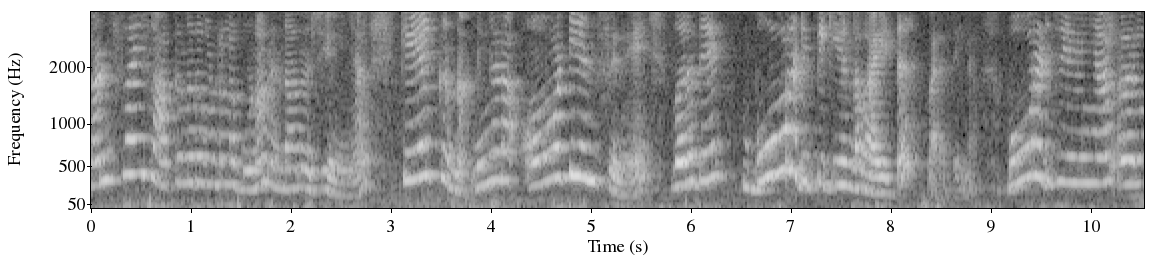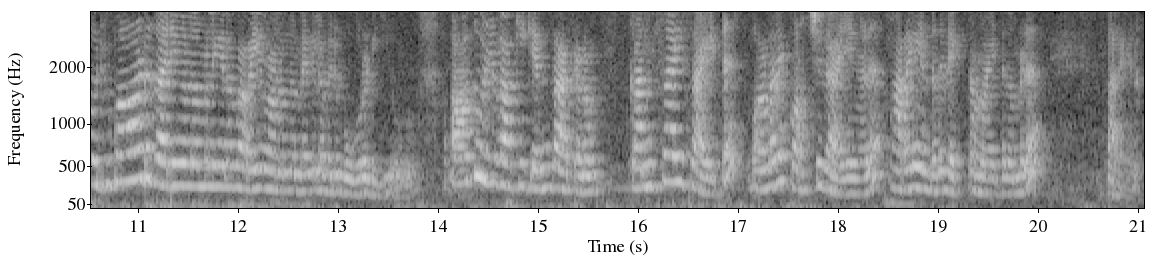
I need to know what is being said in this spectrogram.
കൺസൈസ് ആക്കുന്നത് കൊണ്ടുള്ള ഗുണം എന്താന്ന് വെച്ച് കഴിഞ്ഞാൽ കേൾക്കുന്ന നിങ്ങളുടെ ഓഡിയൻസിനെ വെറുതെ ബോറടിപ്പിക്കേണ്ടതായിട്ട് വരത്തില്ല. ബോറടിച്ചു കഴിഞ്ഞാൽ അതായത് ഒരുപാട് കാര്യങ്ങൾ നമ്മളിങ്ങനെ പറയുവാണെന്നുണ്ടെങ്കിൽ അവർ ബോറടിക്കുകയുള്ളൂ. അപ്പോൾ അത് ഒഴിവാക്കി എന്താക്കണം? കൺസൈസ് ആയിട്ട് വളരെ കുറച്ച് കാര്യങ്ങൾ പറയേണ്ടത് വ്യക്തമായിട്ട് നമ്മൾ പറയണം.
